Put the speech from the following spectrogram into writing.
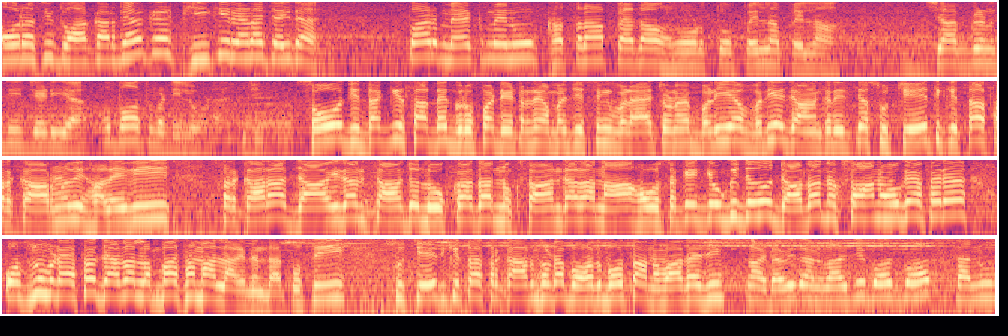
ਔਰ ਅਸੀਂ ਦੁਆ ਕਰਦੇ ਹਾਂ ਕਿ ਠੀਕ ਹੀ ਰਹਿਣਾ ਚਾਹੀਦਾ। ਪਰ ਮਹਿਕਮੇ ਨੂੰ ਖਤਰਾ ਪੈਦਾ ਹੋਣ ਤੋਂ ਪਹਿਲਾਂ ਪਹਿਲਾਂ ਜਾਗਣ ਦੀ ਜਿਹੜੀ ਆ ਉਹ ਬਹੁਤ ਵੱਡੀ ਲੋੜ ਹੈ ਜੀ। ਸੋ ਜਿੱਦਾਂ ਕਿ ਸਾਡੇ ਗਰੁੱਪ ਐਡੀਟਰ ਨੇ ਅਮਰਜੀਤ ਸਿੰਘ ਵੜੈਚ ਉਹਨਾਂ ਨੇ ਬੜੀ ਵਧੀਆ ਜਾਣਕਾਰੀ ਦਿੱਤੀ ਸੁਚੇਤ ਕੀਤਾ ਸਰਕਾਰ ਨੂੰ ਵੀ ਹਲੇ ਵੀ ਸਰਕਾਰਾਂ ਜਾਗ ਜਾਣ ਤਾਂ ਜੋ ਲੋਕਾਂ ਦਾ ਨੁਕਸਾਨ ਜ਼ਿਆਦਾ ਨਾ ਹੋ ਸਕੇ ਕਿਉਂਕਿ ਜਦੋਂ ਜ਼ਿਆਦਾ ਨੁਕਸਾਨ ਹੋ ਗਿਆ ਫਿਰ ਉਸ ਨੂੰ ਵੜੈਸਾ ਜ਼ਿਆਦਾ ਲੰਬਾ ਸਮਾਂ ਲੱਗ ਜਾਂਦਾ। ਤੁਸੀਂ ਸੁਚੇਤ ਕੀਤਾ ਸਰਕਾਰ ਨੂੰ ਤੁਹਾਡਾ ਬਹੁਤ ਬਹੁਤ ਧੰਨਵਾਦ ਹੈ ਜੀ। ਤੁਹਾਡਾ ਵੀ ਧੰਨਵਾਦ ਜੀ ਬਹੁਤ ਬਹੁਤ ਸਾਨੂੰ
